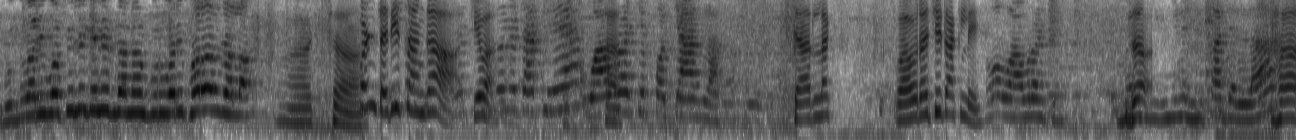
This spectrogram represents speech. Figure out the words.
बुधवारी वसुली केली त्यानं गुरुवारी फरार झाला. अच्छा. पण तरी सांगा किंवा टाकले वावराचे प- चार लाख. चार लाख स- वावराचे टाकले? हो वावराचे. ज. मी हिस्सा दिला हा.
